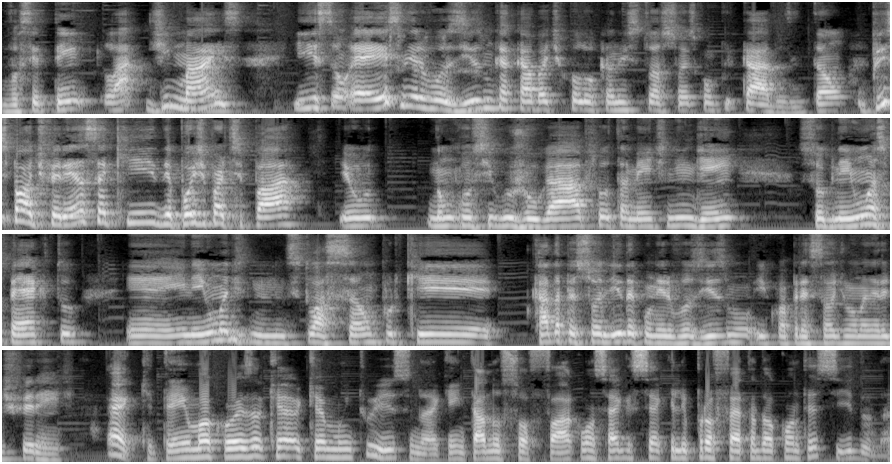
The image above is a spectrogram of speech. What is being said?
você tem lá demais. E isso, é esse nervosismo que acaba te colocando em situações complicadas. Então, a principal diferença é que depois de participar, eu não consigo julgar absolutamente ninguém sobre nenhum aspecto, eh, em nenhuma situação, porque cada pessoa lida com o nervosismo e com a pressão de uma maneira diferente. É, que tem uma coisa que é, que é muito isso, né? Quem tá no sofá consegue ser aquele profeta do acontecido, né?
